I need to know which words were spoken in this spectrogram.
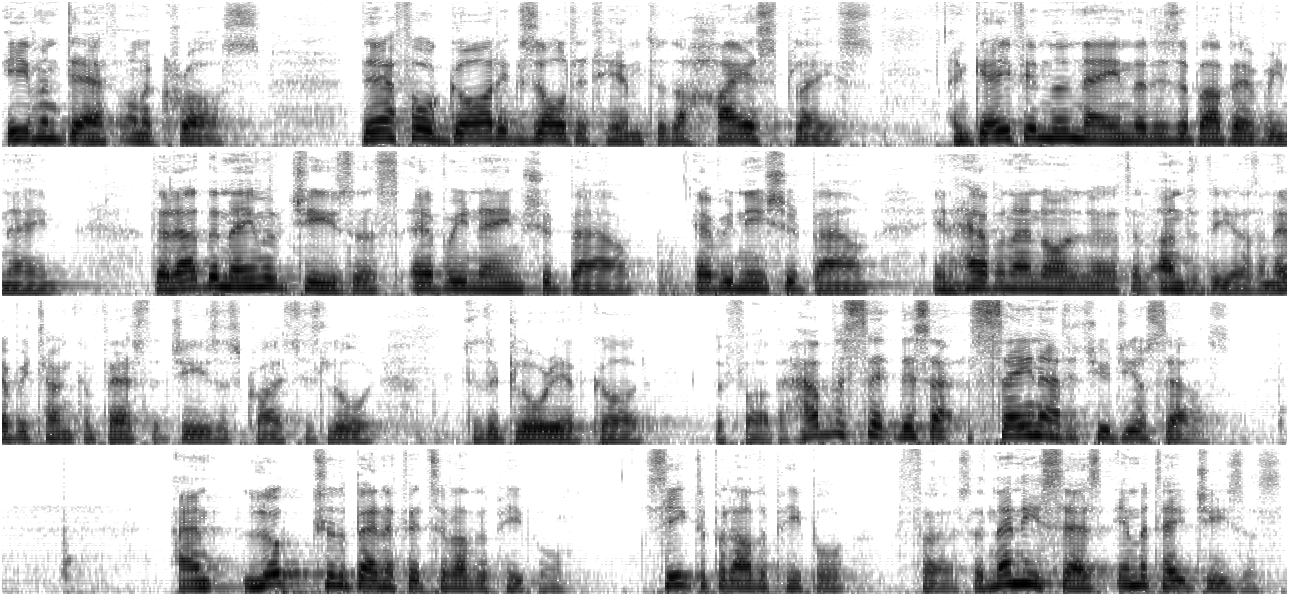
even death on a cross. Therefore, God exalted him to the highest place and gave him the name that is above every name that at the name of Jesus every name should bow, every knee should bow, in heaven and on earth and under the earth, and every tongue confess that Jesus Christ is Lord, to the glory of God the Father. Have this, sane attitude to yourselves and look to the benefits of other people. Seek to put other people first. And then he says, imitate Jesus.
